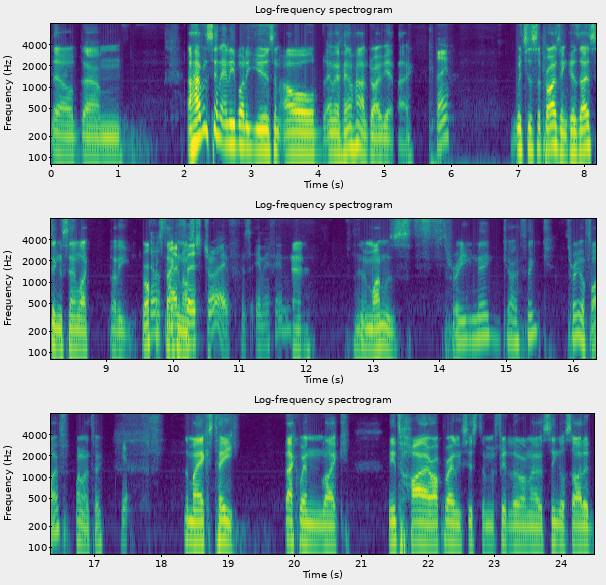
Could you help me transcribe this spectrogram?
the old um, I haven't seen anybody use an old MFM hard drive yet though, No, which is surprising because those things sound like bloody that was my off. first drive. Was MFM? Yeah. Mine was three meg, I think, three or five, one or two. Yep. Then my XT, back when like the entire operating system fitted on a single-sided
